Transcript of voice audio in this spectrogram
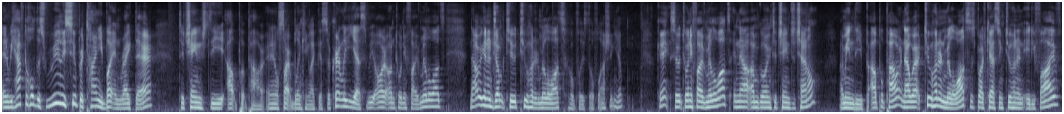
and we have to hold this really super tiny button right there to change the output power and it'll start blinking like this. So currently, yes, we are on 25 milliwatts. Now we're going to jump to 200 milliwatts. Hopefully still flashing. Yep. Okay, so 25 milliwatts and now I'm going to change the channel. I mean the output power. Now we're at 200 milliwatts. It's broadcasting 285.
